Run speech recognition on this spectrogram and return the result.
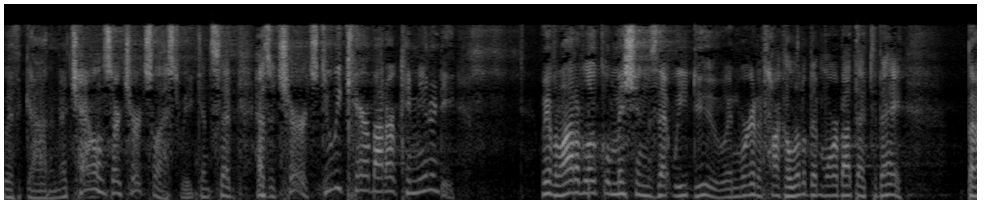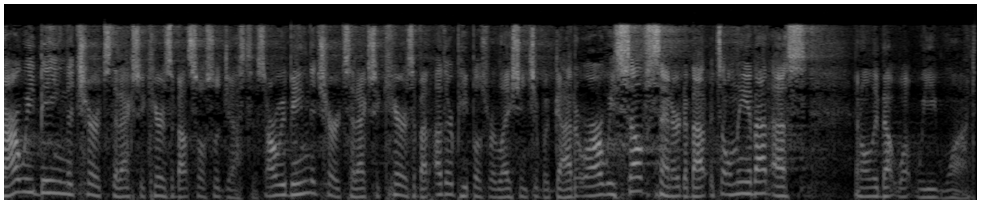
with God. And I challenged our church last week and said, as a church, do we care about our community? We have a lot of local missions that we do, and we're going to talk a little bit more about that today. But are we being the church that actually cares about social justice? Are we being the church that actually cares about other people's relationship with God? Or are we self centered about it's only about us and only about what we want?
